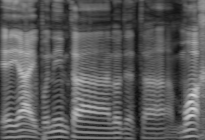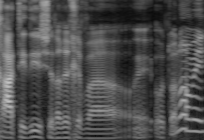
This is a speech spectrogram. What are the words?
AI, בונים את ה... לא יודע, את המוח העתידי של הרכב האוטונומי.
